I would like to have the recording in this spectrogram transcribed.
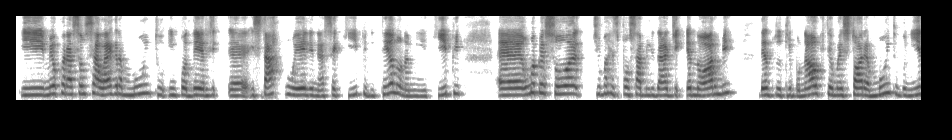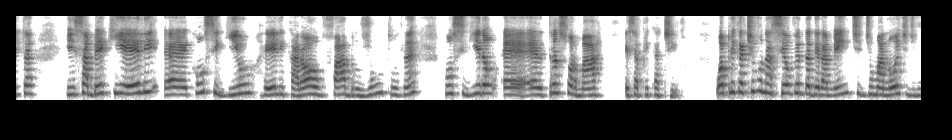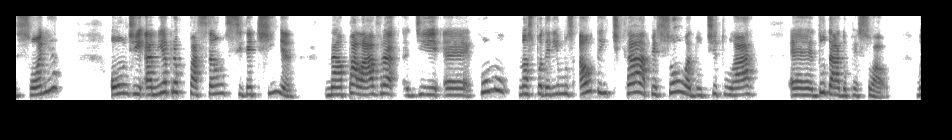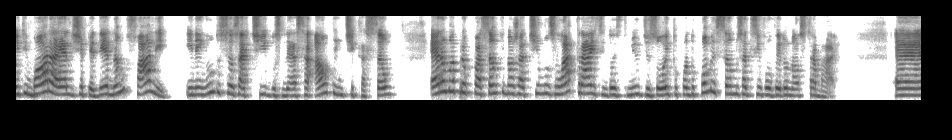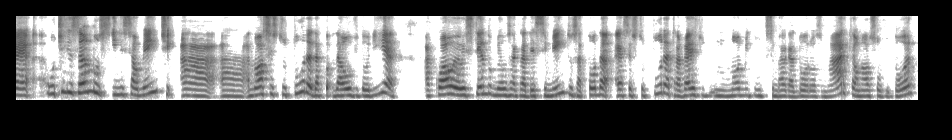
e meu coração se alegra muito em poder é, estar com ele nessa equipe, de tê-lo na minha equipe, é uma pessoa de uma responsabilidade enorme dentro do tribunal, que tem uma história muito bonita, e saber que ele é, conseguiu, ele, Carol, Fabro, juntos, né, conseguiram é, é, transformar esse aplicativo. O aplicativo nasceu verdadeiramente de uma noite de insônia, onde a minha preocupação se detinha na palavra de é, como nós poderíamos autenticar a pessoa do titular é, do dado pessoal. Muito embora a LGPD não fale em nenhum dos seus artigos nessa autenticação, era uma preocupação que nós já tínhamos lá atrás, em 2018, quando começamos a desenvolver o nosso trabalho. É, utilizamos inicialmente a, a, a nossa estrutura da, da ouvidoria a qual eu estendo meus agradecimentos a toda essa estrutura através do nome do desembargador Osmar, que é o nosso ouvidor,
